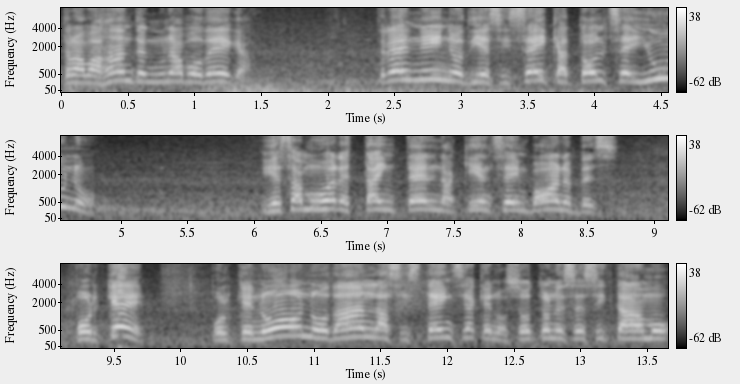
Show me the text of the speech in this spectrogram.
trabajando en una bodega, tres niños, 16, 14 y 1. Y esa mujer está interna aquí en St. Barnabas. ¿Por qué? Porque no nos dan la asistencia que nosotros necesitamos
